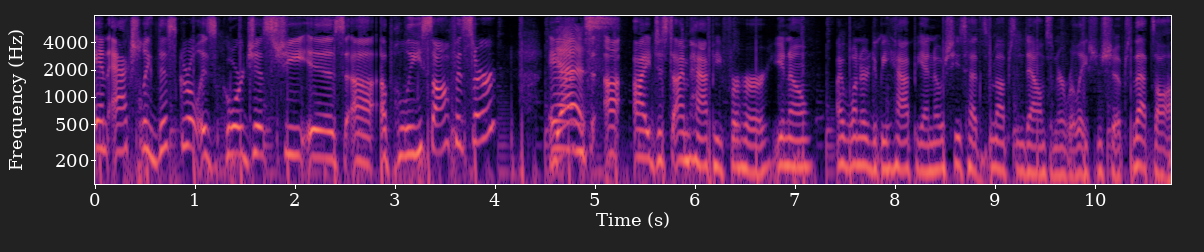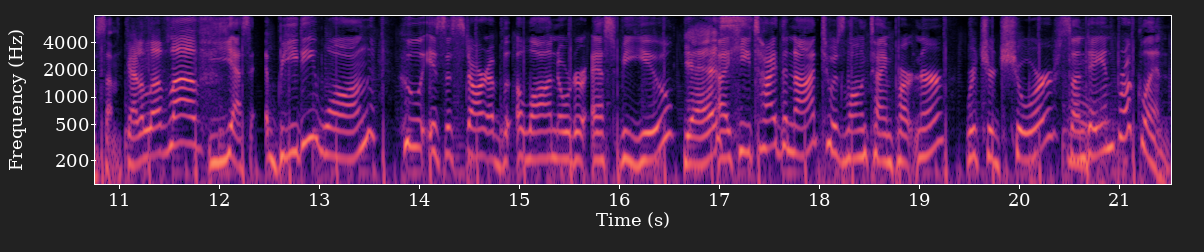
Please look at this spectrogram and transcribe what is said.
and actually, this girl is gorgeous. She is uh, a police officer. And Yes. uh, I just, I'm happy for her. You know, I want her to be happy. I know she's had some ups and downs in her relationship. So that's awesome. Gotta love love. Yes, BD Wong, who is the star of the Law and Order SVU. Yes. Uh, he tied the knot to his longtime partner, Richard Shore, Sunday in Brooklyn.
